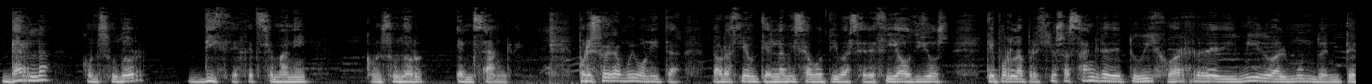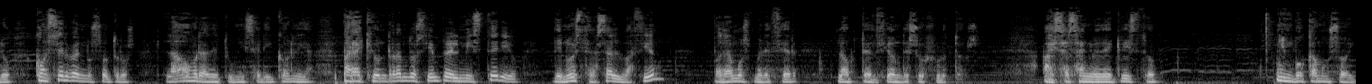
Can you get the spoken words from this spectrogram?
darla con sudor, dice Getsemaní, con sudor en sangre. Por eso era muy bonita la oración que en la misa votiva se decía, oh Dios, que por la preciosa sangre de tu Hijo has redimido al mundo entero. Conserva en nosotros la obra de tu misericordia, para que honrando siempre el misterio de nuestra salvación, podamos merecer la obtención de sus frutos. A esa sangre de Cristo invocamos hoy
